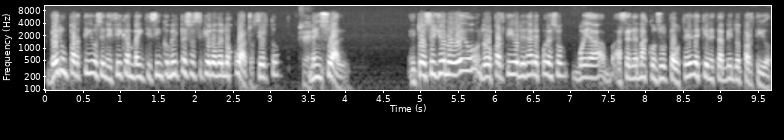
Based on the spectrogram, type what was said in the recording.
ver un partido significan 25 mil pesos si quiero ver los cuatro, ¿cierto? Mensual. Entonces yo no veo los partidos lineares, por eso voy a hacerle más consulta a ustedes quienes están viendo el partido.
